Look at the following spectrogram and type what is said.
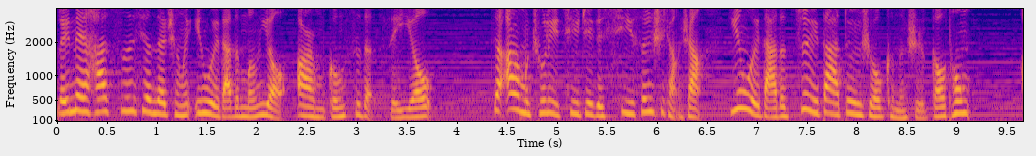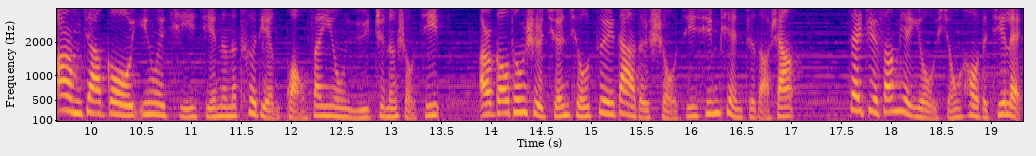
雷内哈斯现在成了英伟达的盟友 ARM 公司的 CEO。在 ARM 处理器这个细分市场上，英伟达的最大对手可能是高通。ARM 架构因为其节能的特点，广泛用于智能手机，而高通是全球最大的手机芯片制造商，在这方面有雄厚的积累。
